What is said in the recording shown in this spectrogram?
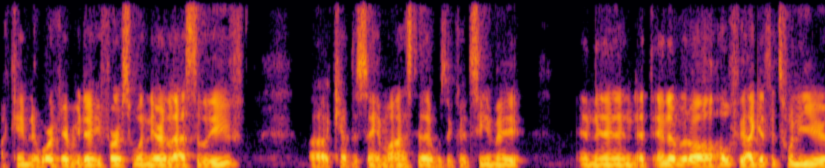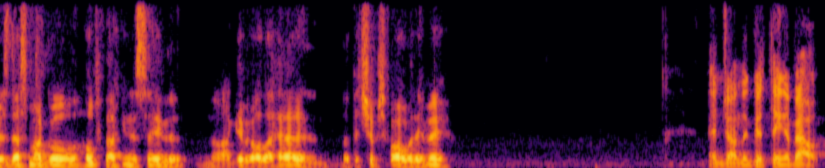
I came to work every day. First one there, last to leave. Uh, kept the same mindset. Was a good teammate. And then at the end of it all, hopefully I get to 20 years. That's my goal. Hopefully I can just say that you know I gave it all I had and let the chips fall where they may. And John, the good thing about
